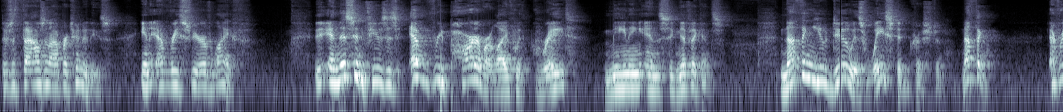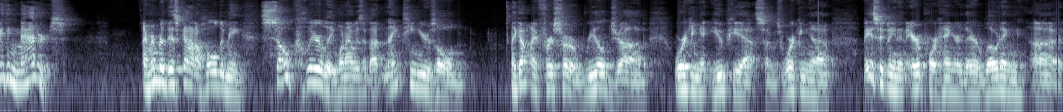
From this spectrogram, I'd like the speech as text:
There's a thousand opportunities in every sphere of life. And this infuses every part of our life with great meaning and significance. Nothing you do is wasted, Christian. Nothing. Everything matters. I remember this got a hold of me so clearly when I was about 19 years old. I got my first sort of real job working at UPS. I was working uh, basically in an airport hangar there, loading uh,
